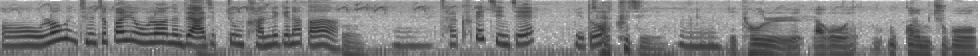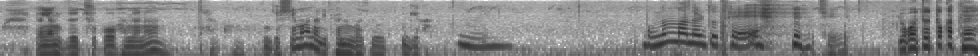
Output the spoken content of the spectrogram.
어, 올라오긴 진짜 빨리 올라왔는데 아직 좀 가늘긴 하다. 어, 음, 잘 크겠지, 이제. 얘도. 잘 크지. 음. 이제 겨울 나고 웃거름 주고 영양제도 주고 하면은 잘 커. 이제 씨마늘이 되는 거지 요- 여기가. 음. 먹는 마늘도 돼. 그렇지. 요것도 똑같아.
